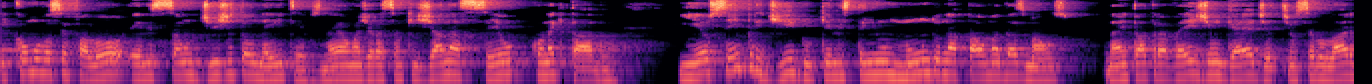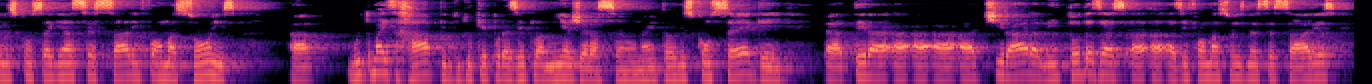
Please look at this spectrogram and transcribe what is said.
e como você falou, eles são digital natives, né? É uma geração que já nasceu conectado. E eu sempre digo que eles têm um mundo na palma das mãos. Né? Então, através de um gadget, de um celular, eles conseguem acessar informações ah, muito mais rápido do que, por exemplo, a minha geração. Né? Então, eles conseguem ah, ter a, a, a, a, tirar ali todas as, as informações necessárias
